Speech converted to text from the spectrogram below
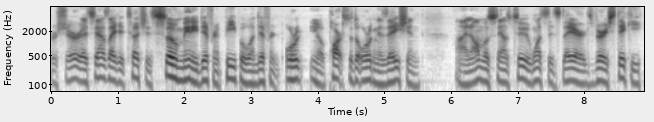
For sure, it sounds like it touches so many different people and different or you know parts of the organization. It almost sounds too once it's there, it's very sticky.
